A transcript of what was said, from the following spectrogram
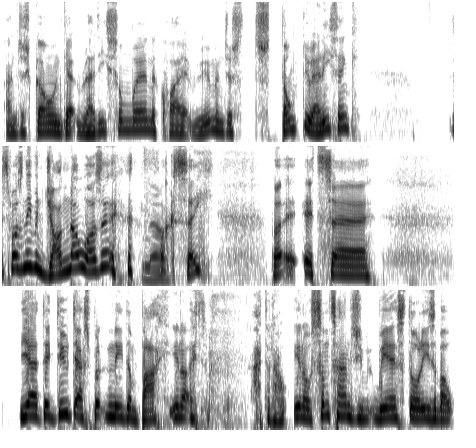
and just go and get ready somewhere in a quiet room and just, just don't do anything. This wasn't even Jon, though, was it? No. Fuck's sake. But it's, uh, yeah, they do desperately need them back. You know, it's, I don't know. You know, sometimes you, we hear stories about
